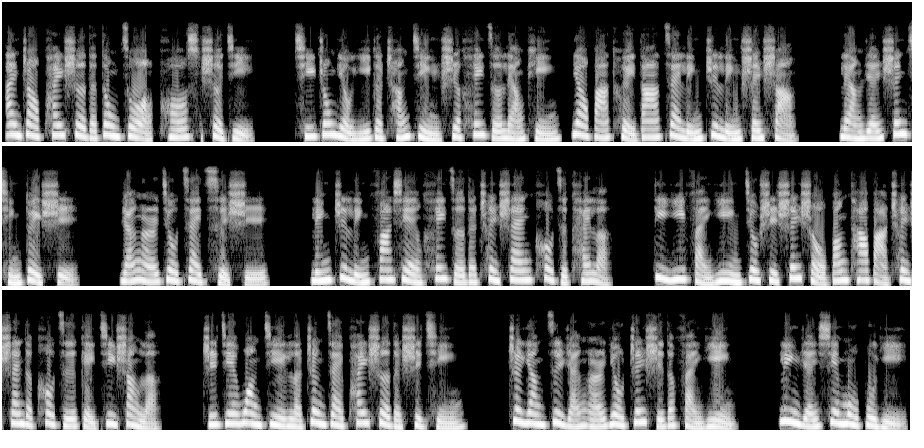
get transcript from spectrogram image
按照拍摄的动作 pose 设计，其中有一个场景是黑泽良平要把腿搭在林志玲身上，两人深情对视。然而就在此时，林志玲发现黑泽的衬衫扣子开了，第一反应就是伸手帮他把衬衫的扣子给系上了，直接忘记了正在拍摄的事情。这样自然而又真实的反应。令人羡慕不已。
